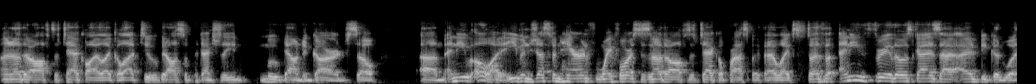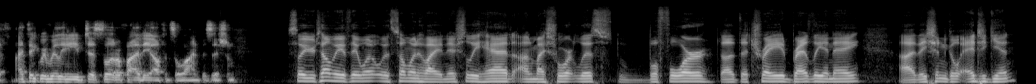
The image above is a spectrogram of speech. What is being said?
another offensive tackle I like a lot too. Who could also potentially move down to guard. So, um, and even, oh, even Justin Herron from Wake Forest is another offensive tackle prospect that I like. So, any three of those guys, I, I'd be good with. I think we really need to solidify the offensive line position. So you're telling me if they went with someone who I initially had on my short list before the, the trade, and Anae, uh, they shouldn't go edge again.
